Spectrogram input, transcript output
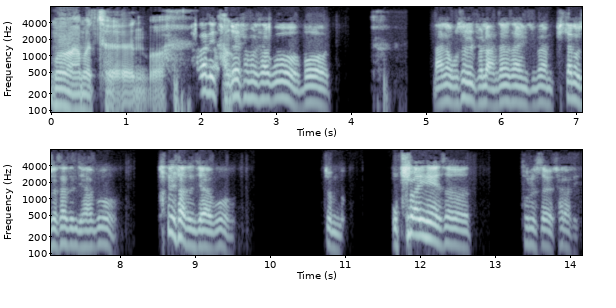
뭐 아무튼 뭐 차라리 전자제품을 사고 뭐 나는 옷을 별로 안 사는 사람이지만 비싼 옷을 사든지 하고 판을 사든지 하고 좀 오프라인에서 돈을 써요 차라리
